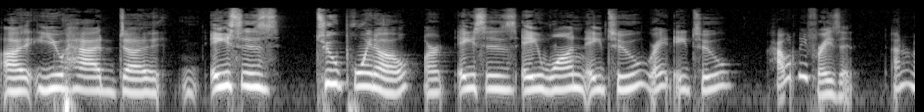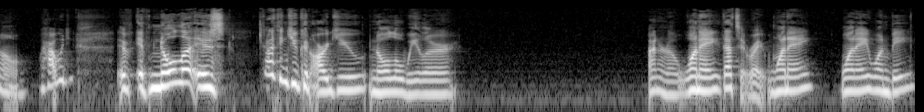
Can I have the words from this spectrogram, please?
uh, you had uh, Aces 2.0 or Aces A1, A2, right? A2. How would we phrase it? I don't know. How would you? If if Nola is, I think you can argue Nola Wheeler. I don't know, one A. That's it, right? One A, one A, one B.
